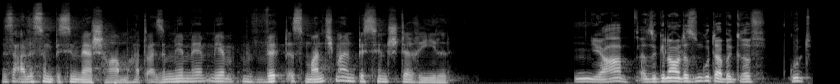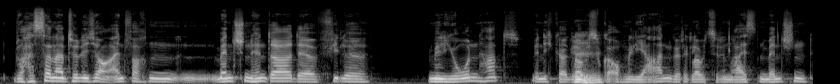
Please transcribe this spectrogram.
das alles so ein bisschen mehr Charme hat. Also mir, mir, mir wirkt es manchmal ein bisschen steril. Ja, also genau, das ist ein guter Begriff. Gut, du hast da natürlich auch einfach einen Menschen hinter, der viele Millionen hat, wenn nicht gar, glaube ich, mhm. sogar auch Milliarden, gehört, glaube ich, zu den reichsten Menschen,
